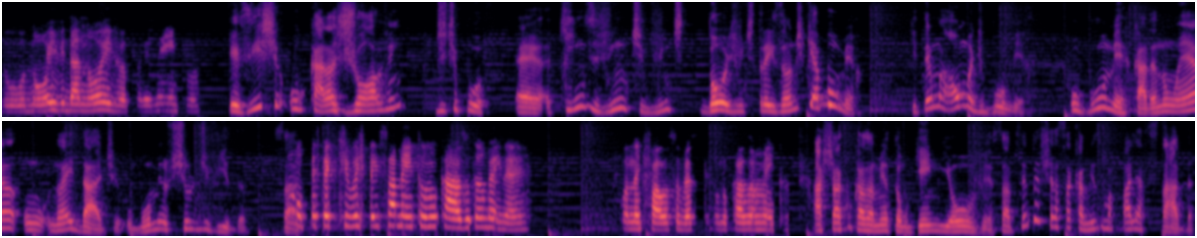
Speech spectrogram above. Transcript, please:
Do noivo e da noiva, por exemplo. Existe o cara jovem de tipo é, 15, 20, 22, 23 anos que é boomer. Que tem uma alma de boomer. O boomer, cara, não é, um, não é a idade. O boomer é o estilo de vida. Sabe? Não, perspectiva de pensamento no caso também, né? Quando a gente fala sobre essa questão do casamento. Achar que o casamento é um game over, sabe? Sempre achei essa camisa uma palhaçada.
